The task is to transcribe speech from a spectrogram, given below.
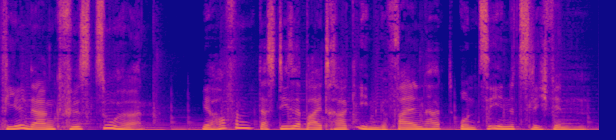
Vielen Dank fürs Zuhören. Wir hoffen, dass dieser Beitrag Ihnen gefallen hat und Sie ihn nützlich finden.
